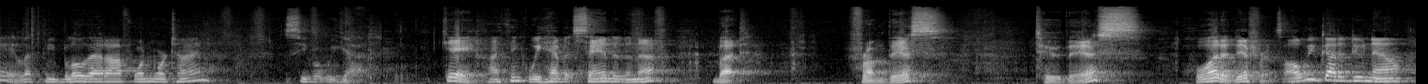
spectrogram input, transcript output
Okay, let me blow that off one more time. See what we got. Okay, I think we have it sanded enough, but from this to this, what a difference. All we've got to do now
